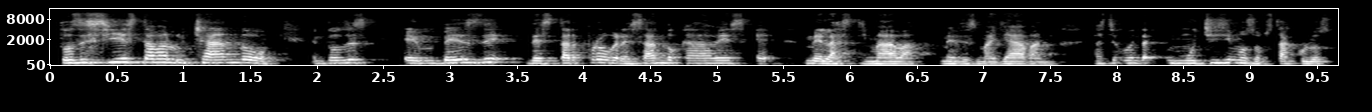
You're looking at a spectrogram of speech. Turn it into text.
Entonces sí estaba luchando. Entonces, en vez de, estar progresando cada vez, eh, me lastimaba, me desmayaban. Hazte cuenta, muchísimos obstáculos.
